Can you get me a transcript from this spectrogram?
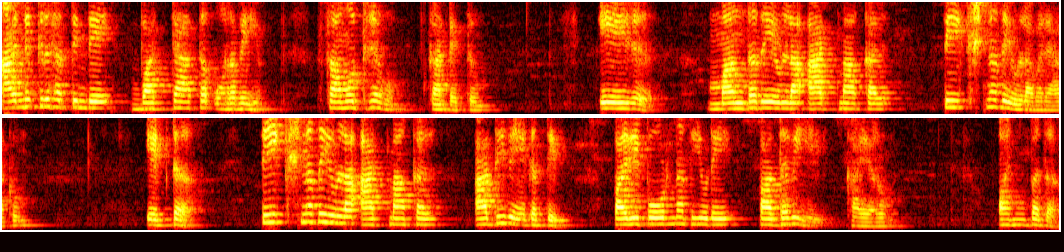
അനുഗ്രഹത്തിന്റെ വറ്റാത്ത ഉറവയും സമുദ്രവും കണ്ടെത്തും. ഏഴ് മന്ദതയുള്ള ആത്മാക്കൾ തീക്ഷ്ണതയുള്ളവരാകും. എട്ട് തീക്ഷ്ണതയുള്ള ആത്മാക്കൾ അതിവേഗത്തിൽ പരിപൂർണതയുടെ പദവിയിൽ കയറും. ഒൻപത്.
